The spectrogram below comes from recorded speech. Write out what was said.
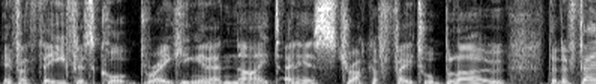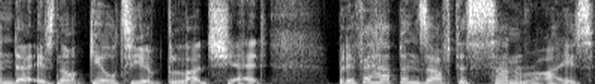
If a thief is caught breaking in at night and is struck a fatal blow, the defender is not guilty of bloodshed, but if it happens after sunrise,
